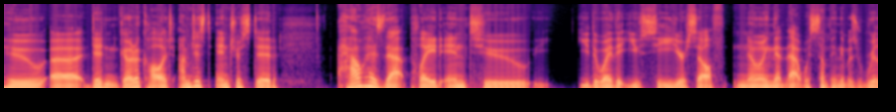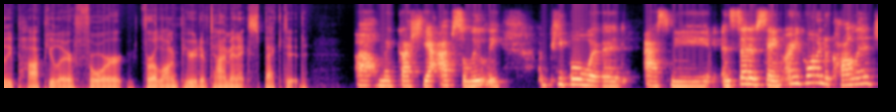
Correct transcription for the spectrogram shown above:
who uh, didn't go to college, I'm just interested. How has that played into you, the way that you see yourself, knowing that that was something that was really popular for for a long period of time and expected? Oh my gosh, yeah, absolutely. People would ask me instead of saying, "Are you going to college?"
